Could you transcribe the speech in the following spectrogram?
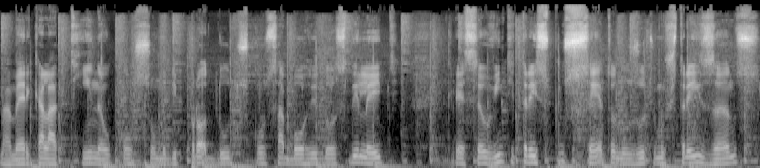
Na América Latina, o consumo de produtos com sabor de doce de leite cresceu 23% nos últimos três anos,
